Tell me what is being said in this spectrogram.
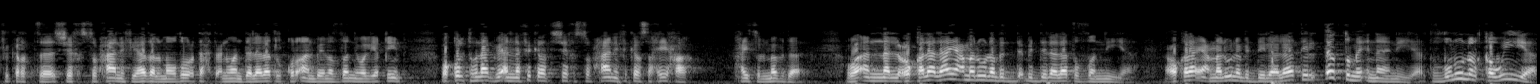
فكرة الشيخ السبحاني في هذا الموضوع تحت عنوان دلالات القرآن بين الظن واليقين. وقلت هناك بأن فكرة الشيخ السبحاني فكرة صحيحة حيث المبدأ وأن العقلاء لا يعملون بالدلالات الظنية. العقلاء يعملون بالدلالات الاطمئنانية الظنون القوية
